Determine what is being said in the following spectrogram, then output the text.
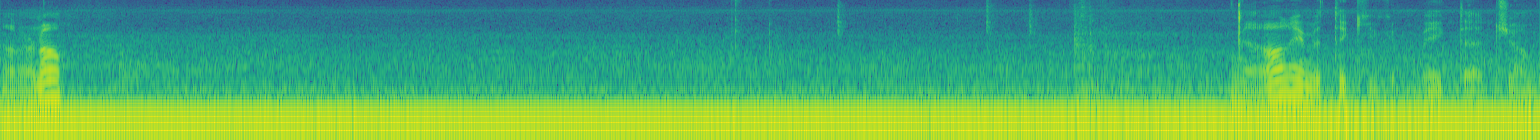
I don't know. I don't even think you can make that jump.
